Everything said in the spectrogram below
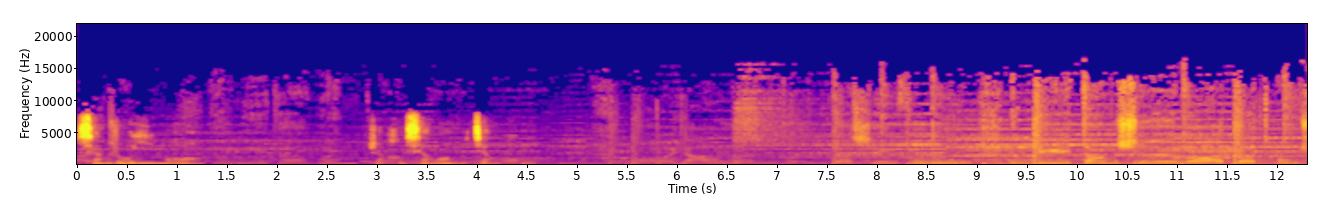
相濡以沫，然后相忘于江湖？我要稳稳的幸福，能抵挡失落的痛楚。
